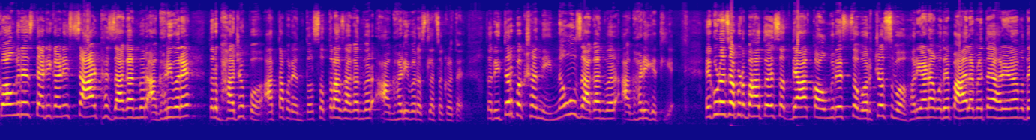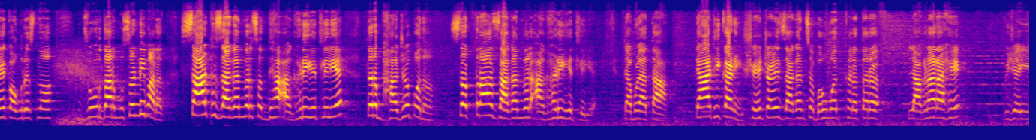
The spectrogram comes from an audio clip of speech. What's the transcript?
काँग्रेस त्या ठिकाणी साठ जागांवर आघाडीवर आहे तर भाजप आतापर्यंत सतरा जागांवर आघाडीवर असल्याचं कळत आहे तर इतर पक्षांनी नऊ जागांवर आघाडी घेतली आहे. एकूणच आपण पाहतोय सध्या काँग्रेसचं वर्चस्व हरियाणामध्ये पाहायला मिळतंय. हरियाणामध्ये काँग्रेसनं जोरदार मुसंडी मारत साठ जागांवर सध्या आघाडी घेतलेली आहे तर भाजपनं सतरा जागांवर आघाडी घेतलेली आहे. त्यामुळे आता त्या ठिकाणी शेहेचाळीस जागांचं बहुमत खरं तर लागणार आहे. विजयी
